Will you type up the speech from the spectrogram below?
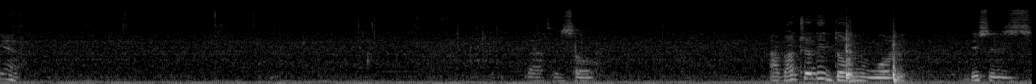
Yeah. That is all. I've actually done one. This is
